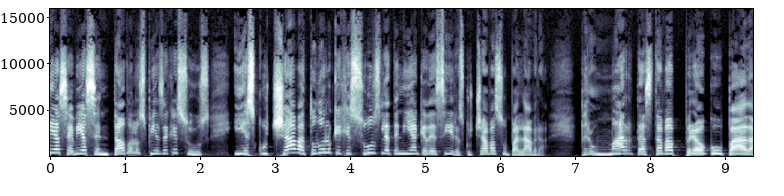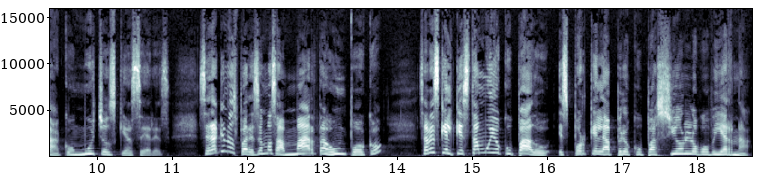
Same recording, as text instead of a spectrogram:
ella se había sentado a los pies de Jesús y escuchaba todo lo que Jesús le tenía que decir, escuchaba su palabra. Pero Marta estaba preocupada con muchos quehaceres. ¿Será que nos parecemos a Marta un poco? Sabes que el que está muy ocupado es porque la preocupación lo gobierna.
